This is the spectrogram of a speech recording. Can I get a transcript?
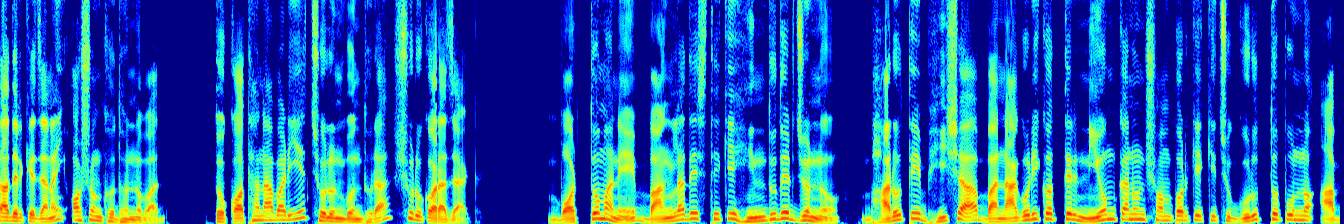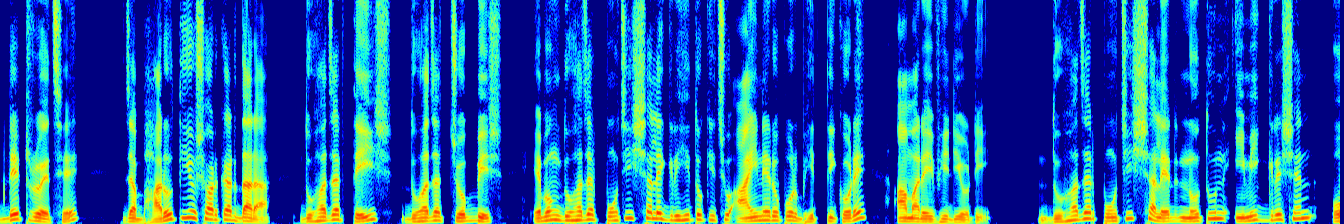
তাদেরকে জানাই অসংখ্য ধন্যবাদ। তো কথা না বাড়িয়ে চলুন বন্ধুরা, শুরু করা যাক। বর্তমানে বাংলাদেশ থেকে হিন্দুদের জন্য ভারতে ভিসা বা নাগরিকত্বের নিয়মকানুন সম্পর্কে কিছু গুরুত্বপূর্ণ আপডেট রয়েছে, যা ভারতীয় সরকার দ্বারা দু দু এবং দুহাজার পঁচিশ সালে গৃহীত কিছু আইনের ওপর ভিত্তি করে আমার এই ভিডিওটি। দু হাজার পঁচিশ সালের নতুন ইমিগ্রেশন ও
